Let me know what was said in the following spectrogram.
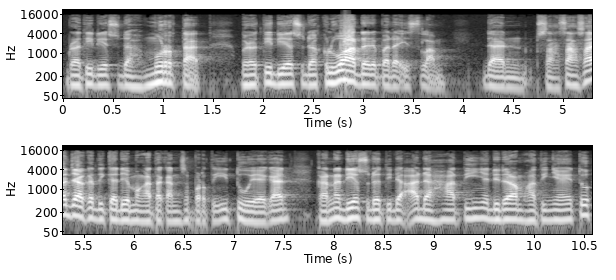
berarti dia sudah murtad berarti dia sudah keluar daripada Islam dan sah-sah saja ketika dia mengatakan seperti itu ya kan karena dia sudah tidak ada hatinya di dalam hatinya itu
